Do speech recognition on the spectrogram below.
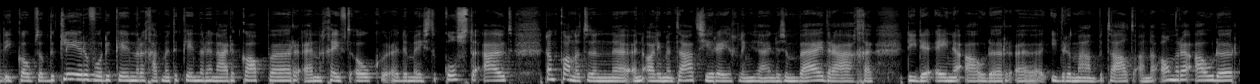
die koopt ook de kleren voor de kinderen, gaat met de kinderen naar de kapper en geeft ook de meeste kosten uit. Dan kan het een, een alimentatieregeling zijn, dus een bijdrage die de ene ouder iedere maand betaalt aan de andere ouder.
